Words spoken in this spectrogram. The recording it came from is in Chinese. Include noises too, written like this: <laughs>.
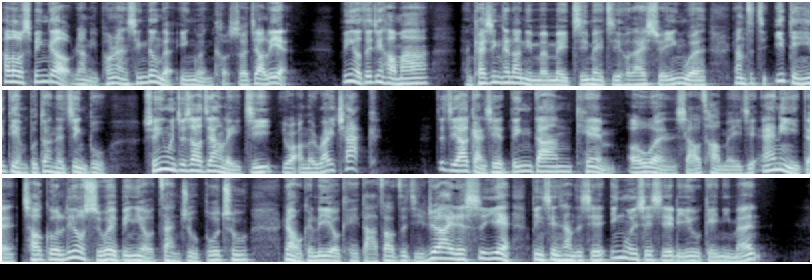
Hello，我是 Bingo，让你怦然心动的英文口说教练。Bingo 最近好吗？很开心看到你们每集每集回来学英文，让自己一点一点不断的进步。学英文就是要这样累积。You are on the right track。这集要感谢叮当、Kim、Owen、小草莓以及 Annie 等超过六十位宾友赞助播出，让我跟 Leo 可以打造自己热爱的事业，并献上这些英文学习的礼物给你们。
